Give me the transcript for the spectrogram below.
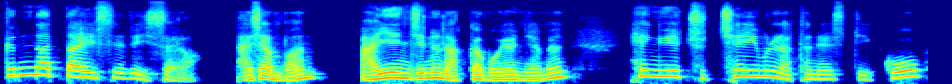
끝났다일 때도 있어요. 다시 한번 ing는 아까 뭐였냐면 행위의 주체임을 나타낼 수도 있고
